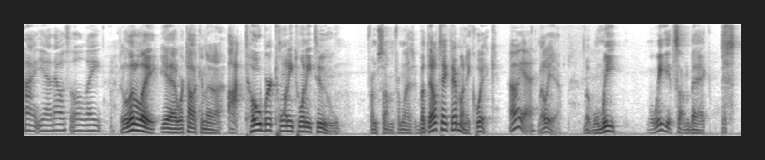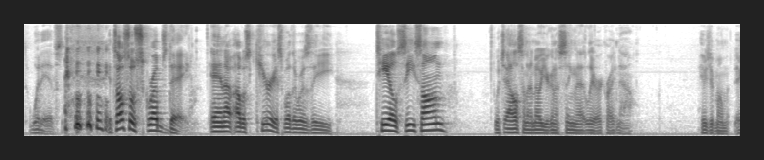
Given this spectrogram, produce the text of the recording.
Uh, yeah, that was a little late. A little late, yeah. We're talking uh, October 2022 from something from last, but they'll take their money quick. Oh yeah. Oh yeah, but when we when we get something back, psst, what ifs? it's also Scrubs Day, and I, I was curious whether it was the TLC song, which Allison, I know you're going to sing that lyric right now. Here's your moment. All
